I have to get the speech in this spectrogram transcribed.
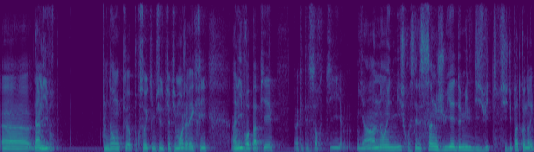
d'un livre. Donc, pour ceux qui me suivent depuis un petit moment, j'avais écrit un livre papier qui était sorti il y a un an et demi, je crois que c'était le 5 juillet 2018, si je dis pas de conneries,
